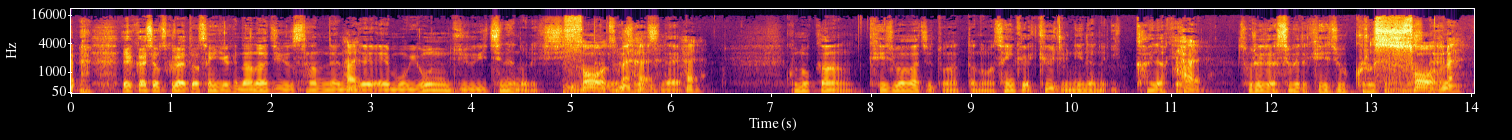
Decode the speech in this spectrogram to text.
え会社を作られたのは1973年で、はい、もう41年の歴史そうですね。ですね。はい、この間、経常赤字となったのは1992年の1回だけ。はい、それ以外すべて経常黒字なんですね。そうですね。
